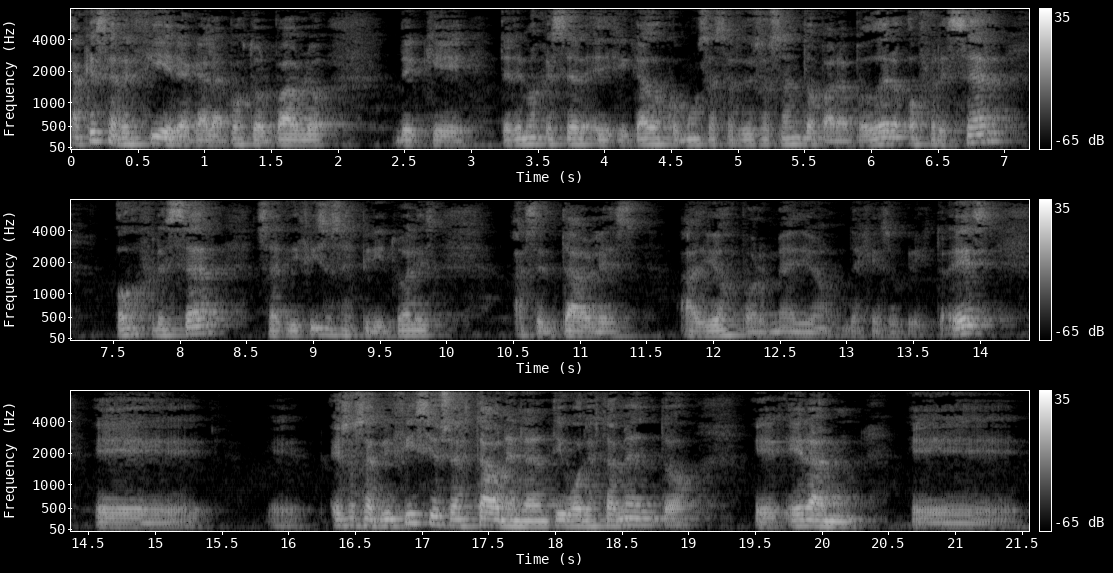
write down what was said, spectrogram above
a qué se refiere acá el apóstol Pablo de que tenemos que ser edificados como un sacerdocio santo para poder ofrecer, ofrecer sacrificios espirituales aceptables a Dios por medio de Jesucristo. Es, eh, eh, esos sacrificios ya estaban en el Antiguo Testamento, eran eh,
